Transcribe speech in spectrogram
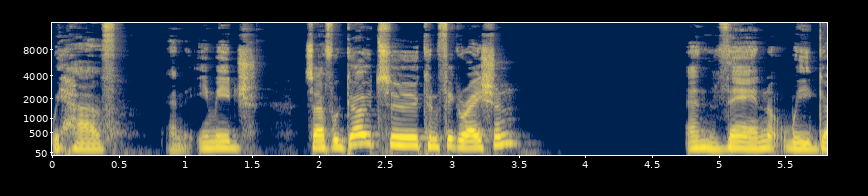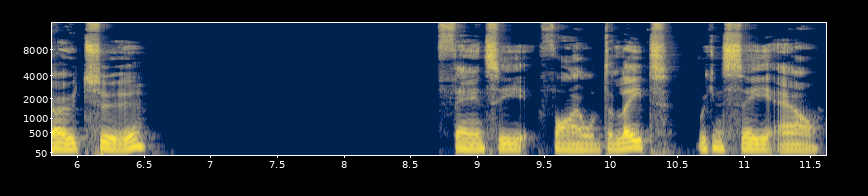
We have an image. So if we go to configuration, and then we go to fancy file delete, we can see our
